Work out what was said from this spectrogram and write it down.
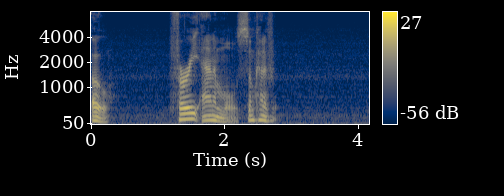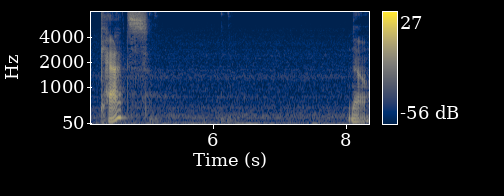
oh, furry animals, some kind of Cats? No.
